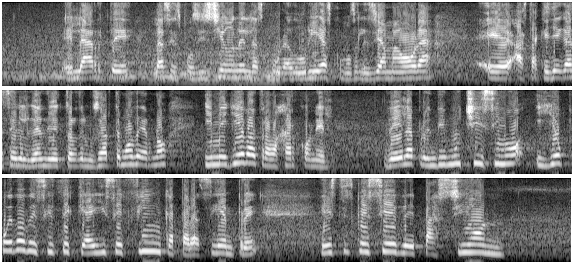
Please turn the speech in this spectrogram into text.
el arte, las exposiciones, las curadurías, como se les llama ahora, eh, hasta que llega a ser el gran director del Museo de Arte Moderno y me lleva a trabajar con él. De él aprendí muchísimo y yo puedo decirte que ahí se finca para siempre esta especie de pasión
